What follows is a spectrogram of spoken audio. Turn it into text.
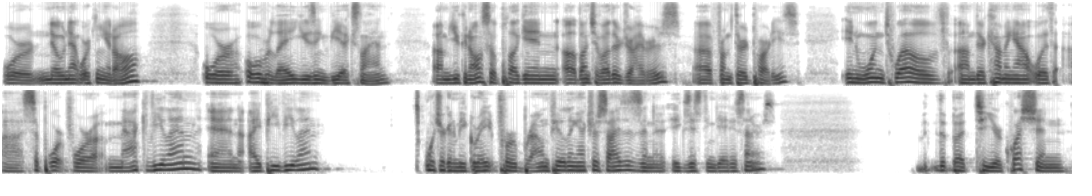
or no networking at all, or overlay using VXLAN. Um, you can also plug in a bunch of other drivers uh, from third parties. In 112, um, they're coming out with uh, support for Mac VLAN and IP VLAN, which are going to be great for brownfielding exercises in existing data centers but to your question,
